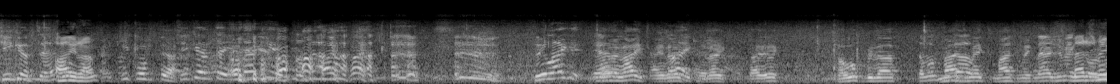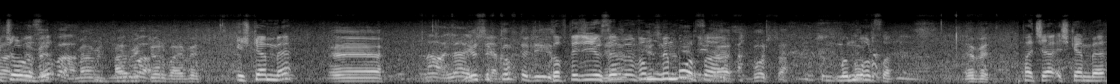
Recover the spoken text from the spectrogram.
Çiğ köfte. أيران. في كفتة. Çiğ köfte. You like it? Do you like it? I like I like I like I like Tavuk pilav, Tavuk pilav, mercimek, mercimek, mercimek, mercimek çorbası, mercimek, mercimek, mercimek çorba evet. İşkembe. Ee, Yusuf köfteci. Köfteci Yusuf من بورصة. بورصة. من بورصة. Evet. Paça, işkembe.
